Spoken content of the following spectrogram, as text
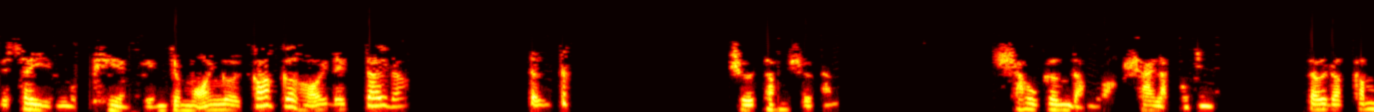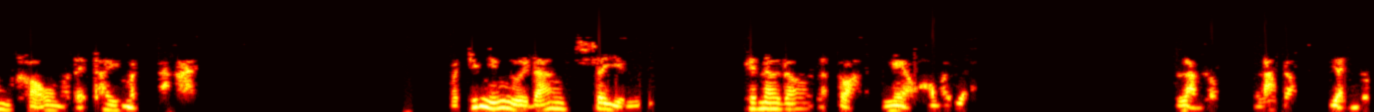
Để xây dựng một thiền viện cho mọi người có cơ hội để tới đó. Tự tức. Sửa tâm sửa tâm. Sau cơn động loạn sai lầm của chính mình tới đó cấm khẩu mà để thay mình là ai. Và chính những người đang xây dựng cái nơi đó là toàn nghèo, không phải giàu. Làm được, lao động dành được.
